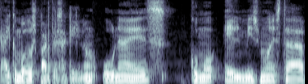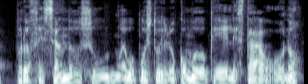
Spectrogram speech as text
hay como dos partes aquí, ¿no? Una es cómo él mismo está procesando su nuevo puesto y lo cómodo que él está o no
